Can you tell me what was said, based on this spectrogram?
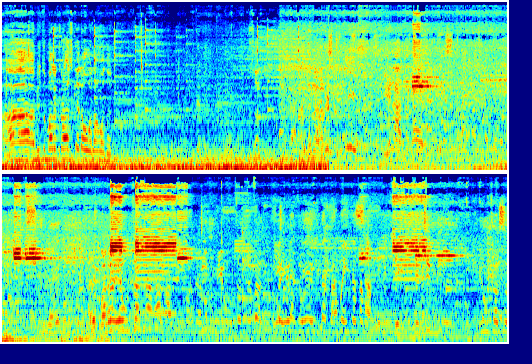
हा आम्ही तुम्हाला क्रॉस केला ओला मधून अरे पण हे उचल ना का करतोय. मग मी उचलतोय बरं हे उचलतोय. त्यांची मी- मी उचलतो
